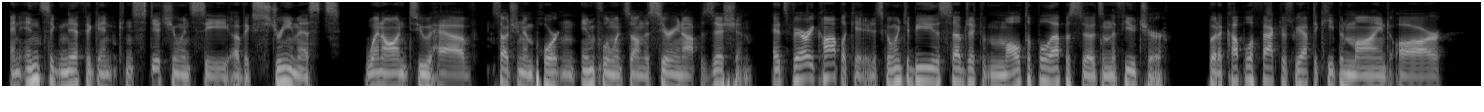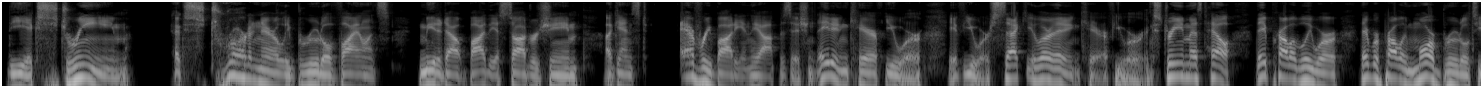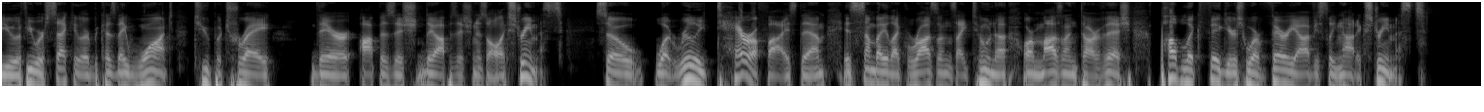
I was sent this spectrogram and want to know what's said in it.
an insignificant constituency of extremists went on to have such an important influence on the Syrian opposition. It's very complicated. It's going to be the subject of multiple episodes in the future. But a couple of factors we have to keep in mind are the extreme, extraordinarily brutal violence meted out by the Assad regime against everybody in the opposition. They didn't care if you were if you were secular, they didn't care if you were extremist. Hell, they probably were they were probably more brutal to you if you were secular because they want to portray their opposition the opposition is all extremists. So what really terrifies them is somebody like Razan Zaituna or Mazen Darwish, public figures who are very obviously not extremists.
